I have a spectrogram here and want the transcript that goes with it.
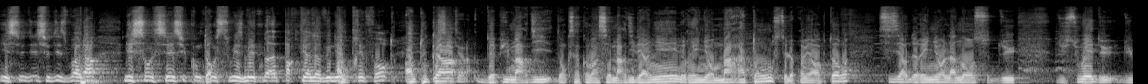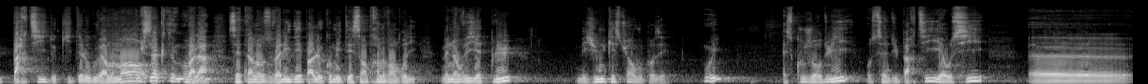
ils se, se disent voilà, l'essentiel, c'est qu'on construise maintenant un parti à l'avenir très fort. En tout cas, etc. depuis mardi, donc ça a commencé mardi dernier, une réunion marathon, c'était le 1er octobre, 6 heures de réunion, l'annonce du, du souhait du, du parti de quitter le gouvernement. Exactement. Voilà, cette annonce validée par le comité central vendredi. Maintenant, vous y êtes plus, mais j'ai une question à vous poser. Oui. Est-ce qu'aujourd'hui, au sein du parti, il y a aussi euh,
